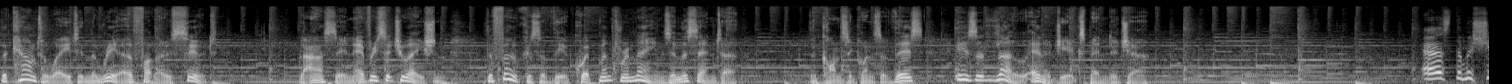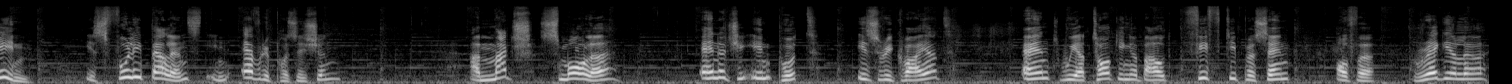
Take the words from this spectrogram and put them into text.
the counterweight in the rear follows suit. Thus, in every situation, the focus of the equipment remains in the center. The consequence of this is a low energy expenditure. As the machine is fully balanced in every position, a much smaller energy input is required and we are talking about 50% of a regular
